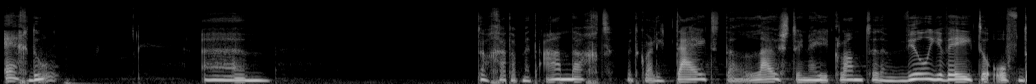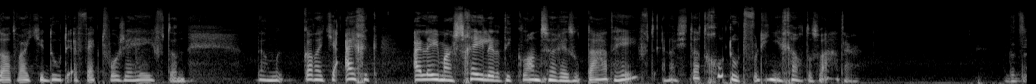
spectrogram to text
echt doen. Ehm, dan gaat dat met aandacht, met kwaliteit. Dan luister naar je klanten. Dan wil je weten of dat wat je doet effect voor ze heeft. Dan, dan kan het je eigenlijk alleen maar schelen dat die klant zijn resultaat heeft. En als je dat goed doet, verdien je geld als water. Dat,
